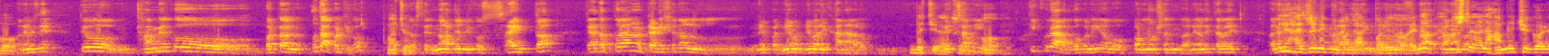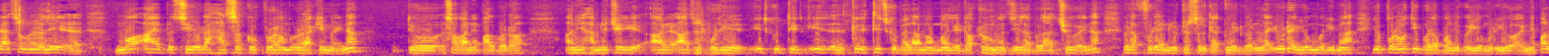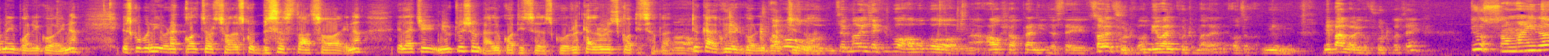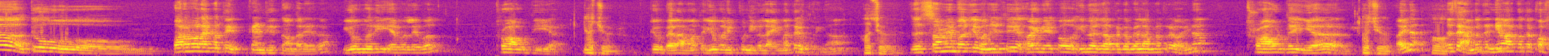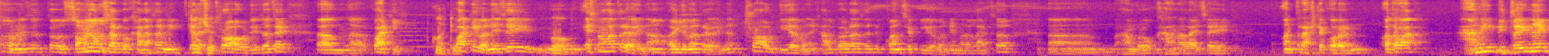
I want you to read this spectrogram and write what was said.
हो। भनेपछि त्यो ठमेलकोबाट उतापट्टिको। जस्तै नर्देवीको साइड त त्यहाँ त पुरानो ट्रेडिसनल नेपाली खानाहरू बेच्छ नि। ती कुराहरूको पनि अब प्रमोसन गर्ने अलिक त्यसलाई अलिक हाइजेनिक रूपमा लाग्नु पऱ्यो होइन जस्तै। अहिले हामीले चाहिँ गरिरहेको छौँ अहिले म आएपछि एउटा हास्यको प्रोग्रामहरू राख्यौँ होइन त्यो सभा नेपालबाट। अनि हामीले चाहिँ आ- आज भोलि ईदको तिज के अरे तिजको बेलामा मैले डक्टर हुमाजीलाई बोलाएको छु होइन? एउटा फुड एन्ड न्युट्रिसन क्यालकुलेट गर्नलाई। एउटा यो मरीमा यो पनौतीबाट बनेको यो मरी यो नेपालमै बनेको होइन? यसको पनि एउटा कल्चर छ यसको विशेषता छ होइन? यसलाई चाहिँ न्युट्रिसन भ्यालु कति छ यसको र क्यालोरिज कति छ त? त्यो क्यालकुलेट गर्नु पर्यो मैले देखेको अबको आवश्यकता नि जस्तै सबै फुडको नेवारी फुडमा नेपालभरिको फुडको चाहिँ त्यो समय र त्यो पर्वलाई मात्रै केन्द्रित नगरेर यो मरी available throughout the year हजुर। त्यो बेला मात्रै यो मरी पुनीको लागि मात्रै होइन। हजुर। समय बज्यो भने चाहिँ अहिलेको इन्द्र जात्राको बेला मात्रै होइन थ्रु आउट द इयर हजुर। होइन। जस्तै हाम्रो त नेवारको त कस्तो छ भने त्यो समयअनुसारको खाना छ नि हजुर। थ्रु आउट जस्तै क्वाटी। क्वाटी। भने चाहिँ। यसमा मात्रै होइन अहिले मात्रै होइन। थ्रु आउट इयर भन्ने खालको एउटा चाहिँ कन्सेप्ट लियो भने मलाई लाग्छ। हाम्रो खानालाई चाहिँ अन्तर्राष्ट्रियकरण अथवा हामीभित्रै नै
